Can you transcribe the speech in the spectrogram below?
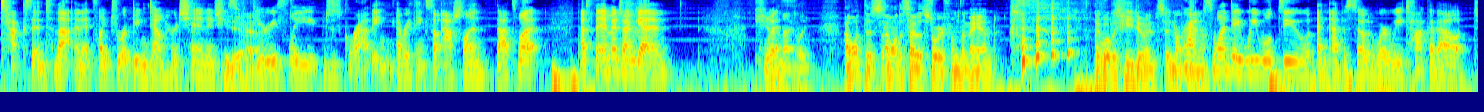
tucks into that and it's like dripping down her chin and she's Yeah. furiously just grabbing everything. So Ashlyn, that's what that's the image I'm getting. Keira Knightley. I want this. I want the side of the story from the man. like, what was he doing? Sitting on. Perhaps You know? one day we will do an episode where we talk about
